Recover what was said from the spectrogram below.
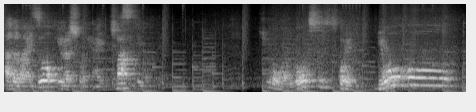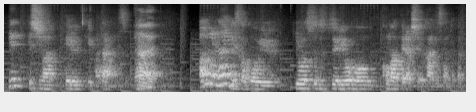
アドバイスをよろしくお願いいたします。ということで、今日は腰痛と頭痛、これ両方出てしまってるっていうパターンですよね。はい。あんまりないんですか？こういう腰痛頭痛両方困ってらっしゃる患者さんとかって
